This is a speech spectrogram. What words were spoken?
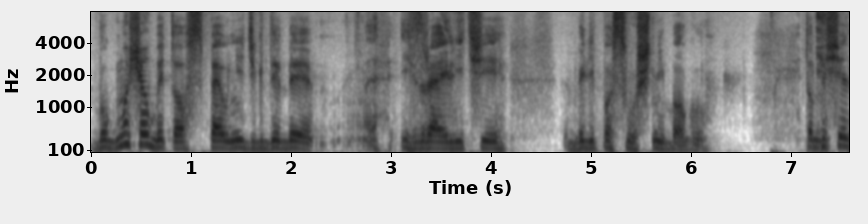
Bóg musiałby to spełnić, gdyby e, Izraelici byli posłuszni Bogu. To by się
